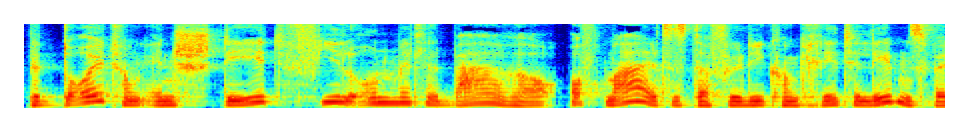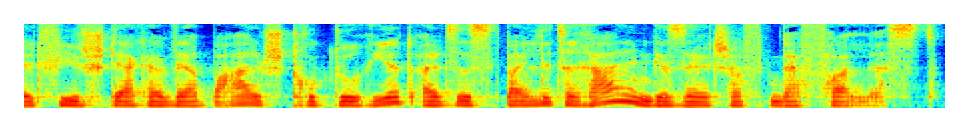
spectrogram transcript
Bedeutung entsteht viel unmittelbarer. Oftmals ist dafür die konkrete Lebenswelt viel stärker verbal strukturiert, als es bei literalen Gesellschaften der Fall ist.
